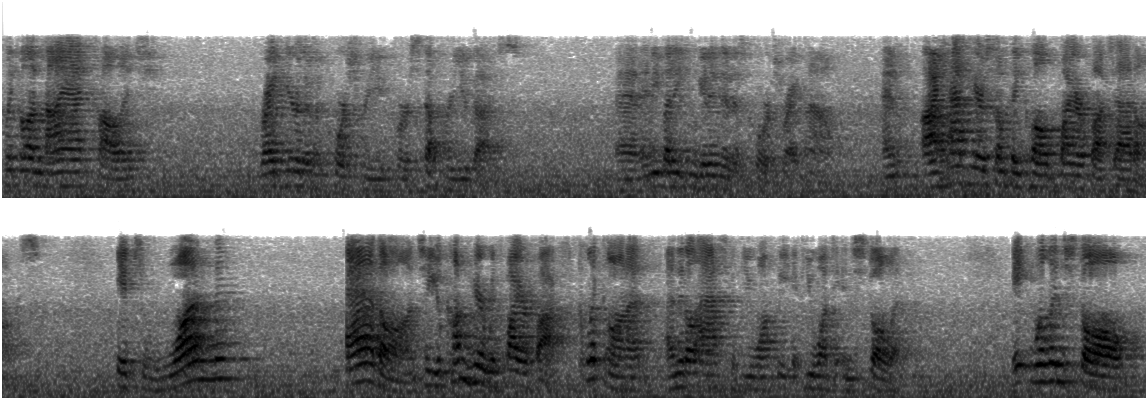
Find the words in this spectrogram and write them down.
click on Nyack College. Right here, there's a course for you, for stuff for you guys. And anybody can get into this course right now. And I have here something called Firefox add-ons. It's one add-on. So you come here with Firefox, click on it, and it'll ask if you want me if you want to install it. It will install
